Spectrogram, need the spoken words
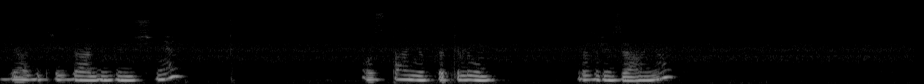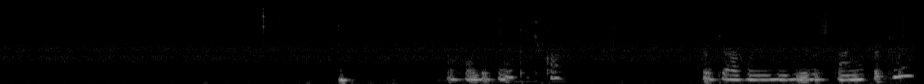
Я відрізаю лишнє, останню петлю розрізаю. Виходить ниточка, протягую її в останню петлю.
